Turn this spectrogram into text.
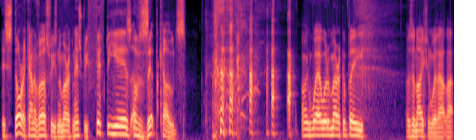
historic anniversaries in American history 50 years of zip codes. I mean, where would America be as a nation without that?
